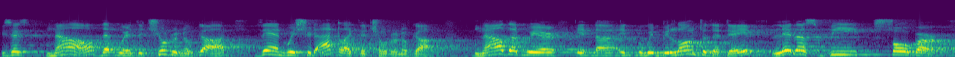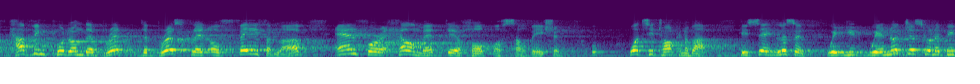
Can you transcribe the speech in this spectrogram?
He says, Now that we're the children of God, then we should act like the children of God. Now that we're in, uh, in we belong to the day, let us be sober, having put on the, the breastplate of faith and love, and for a helmet, the hope of salvation. What's he talking about? He's saying, listen, we, we're not just going to be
